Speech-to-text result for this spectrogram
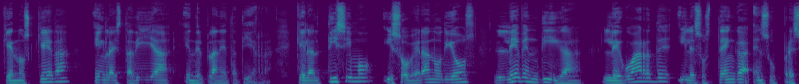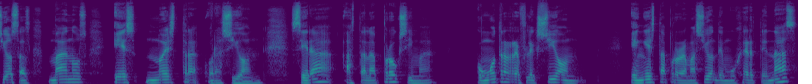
que nos queda en la estadía en el planeta Tierra. Que el Altísimo y Soberano Dios le bendiga, le guarde y le sostenga en sus preciosas manos es nuestra oración. Será hasta la próxima con otra reflexión en esta programación de Mujer Tenaz,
